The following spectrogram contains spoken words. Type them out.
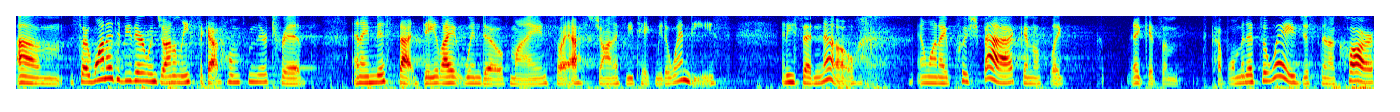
um, so I wanted to be there when John and Lisa got home from their trip, and I missed that daylight window of mine. So I asked John if he'd take me to Wendy's, and he said no. And when I pushed back, and I was like, it gets a couple minutes away, just in a car,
